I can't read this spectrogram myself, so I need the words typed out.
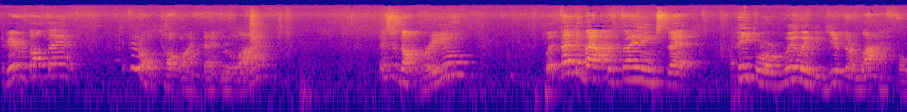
Have you ever thought that? People don't talk like that in real life. This is not real. But think about the things that people are willing to give their life for.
